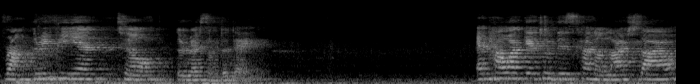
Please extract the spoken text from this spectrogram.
from 3 p.m. till the rest of the day. And how I get to this kind of lifestyle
